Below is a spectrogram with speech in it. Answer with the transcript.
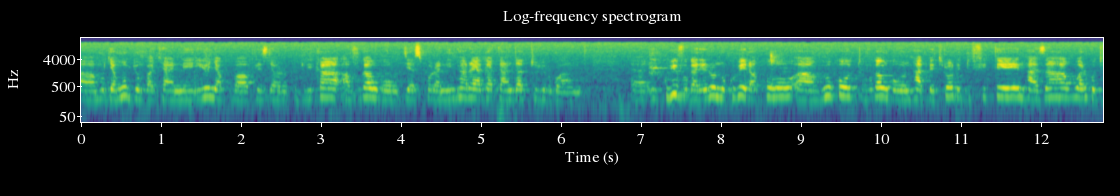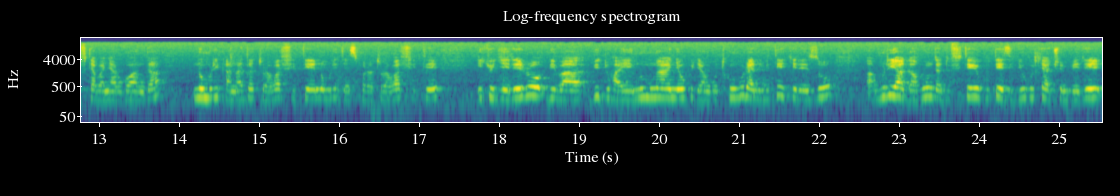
Ah, mujya mubyumva cyane iyo nyakubahwa perezida wa repubulika avuga ngo diaspora ni intara ya gatandatu y'u rwanda. Kubivuga rero ni ukubera ko ah, nk'uko tuvuga ngo nta peteroli dufite nta zahabu ariko dufite abanyarwanda no muri canada turabafite no muri diaspora turabafite. Icyo gihe rero biba biduhaye n'umwanya wo kugira ngo twungurane ibitekerezo ah, muri ya gahunda dufite yo guteza igihugu cyacu imbere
